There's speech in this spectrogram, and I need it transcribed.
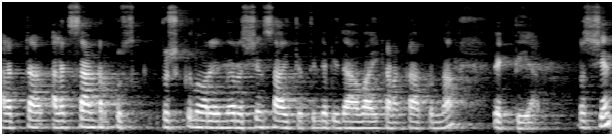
അലക്ടാ അലക്സാണ്ടർ പുഷ്ക് പുഷ്ക് എന്ന് പറയുന്ന റഷ്യൻ സാഹിത്യത്തിന്റെ പിതാവായി കണക്കാക്കുന്ന വ്യക്തിയാണ്. റഷ്യൻ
